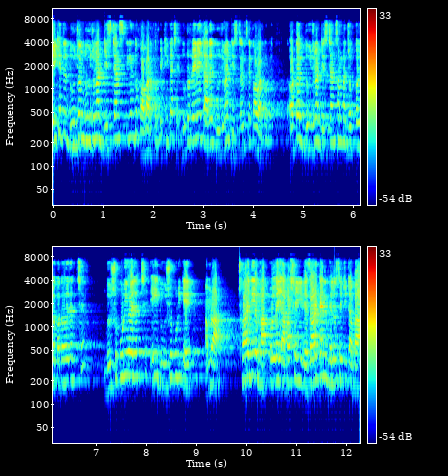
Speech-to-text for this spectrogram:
এই ক্ষেত্রে দুইজন দুইজনের ডিস্টেন্সকে কিন্তু কভার করবে, ঠিক আছে? দুটো ট্রেনেই তাদের দুজনের ডিস্টেন্সকে কভার করবে। অর্থাৎ দুইজনের ডিস্টেন্স আমরা যোগ করলে কত হয়ে যাচ্ছে? দুইশো কুড়ি হয়ে যাচ্ছে। এই দুইশো কুড়িকে আমরা ছয় দিয়ে ভাগ করলেই আবার সেই রেজাল্টেন্ট ভেলোসিটিটা বা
